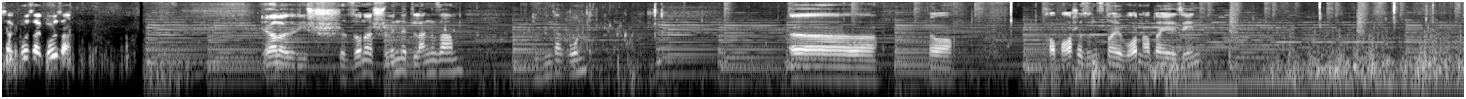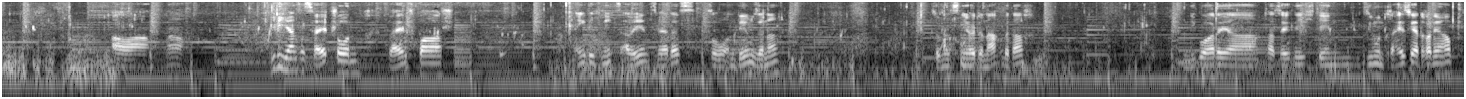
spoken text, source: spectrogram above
Größer, größer, größer. Ja, Leute, die Sonne schwindet langsam im Hintergrund. Äh, ja, ein paar Barsche sind es neu geworden, habt ihr gesehen. Aber, ja, wie die ganze Zeit schon, Kleinstbarsch. Eigentlich nichts Erwähnenswertes, so in dem Sinne. Zumindest nicht heute Nachmittag. Nico hatte ja tatsächlich den 37er dran gehabt.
